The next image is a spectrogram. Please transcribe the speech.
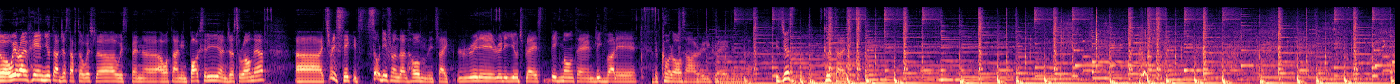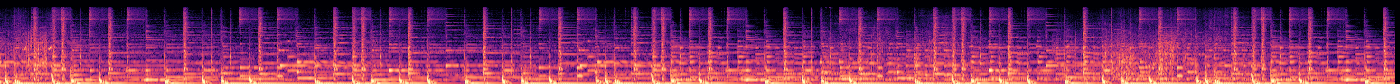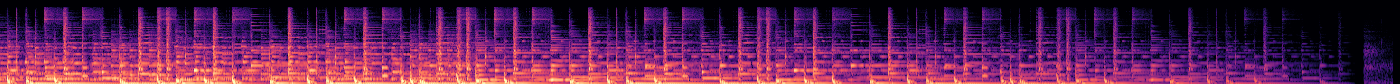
So we arrived here in Utah just after Whistler. We spent uh, our time in Park City and just around there. Uh, it's really sick. It's so different at home. It's like really, really huge place, big mountain, big valley. The colors are really great, and uh, it's just good time.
